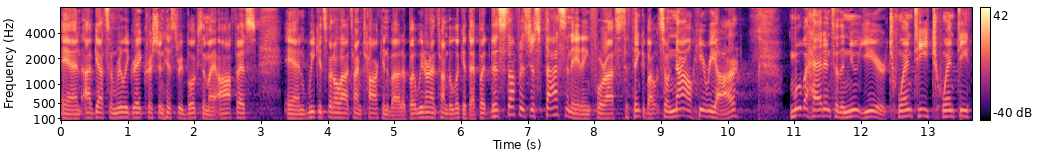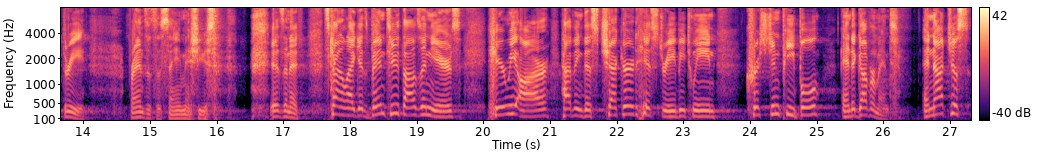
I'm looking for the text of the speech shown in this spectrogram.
And I've got some really great Christian history books in my office, and we could spend a lot of time talking about it, but we don't have time to look at that. But this stuff is just fascinating for us to think about. So now here we are. Move ahead into the new year, 2023. Friends, it's the same issues. Isn't it? It's kind of like it's been 2,000 years. Here we are having this checkered history between Christian people and a government. And not just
